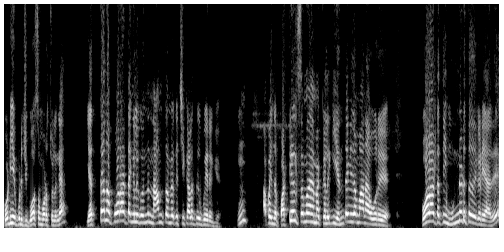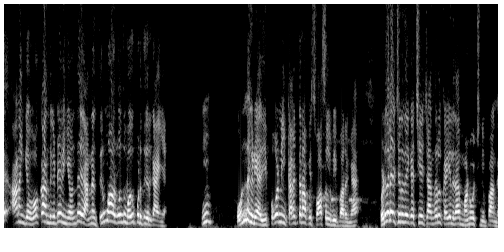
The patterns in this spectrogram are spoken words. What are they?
கொடியை பிடிச்சி கோஷம் போட சொல்லுங்க. எத்தனை போராட்டங்களுக்கு வந்து நாம் தமிழர் கட்சி காலத்துக்கு போயிருக்கு? ம்? அப்ப இந்த பட்டியல் சமுதாய மக்களுக்கு எந்த விதமான ஒரு போராட்டத்தையும் முன்னெடுத்தது கிடையாது. ஆனா இங்க உக்காந்துக்கிட்டு நீங்க வந்து அண்ணன் திருமாவர்கள் வந்து வகுப்படுத்திருக்காங்க ம்? ஒன்றும் கிடையாது. இப்போ கூட நீங்கள் கலெக்டர் ஆஃபீஸ் வாசல் போய் பாருங்க. விடுதலை சிறுத்தை கட்சியை சார்ந்தவர்கள் கையில் ஏதாவது மனு வச்சு நிற்பாங்க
